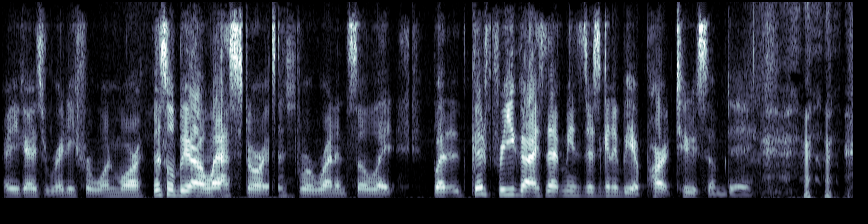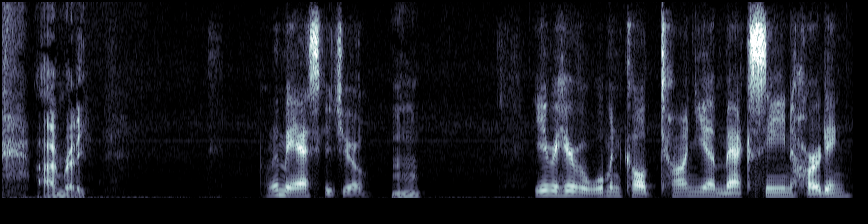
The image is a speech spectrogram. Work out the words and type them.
Are you guys ready for one more? This will be our last story since we're running so late. But good for you guys. That means there's going to be a part two someday. I'm ready. Let me ask you, Joe. Mm-hmm. You ever hear of a woman called Tonya Maxine Harding?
